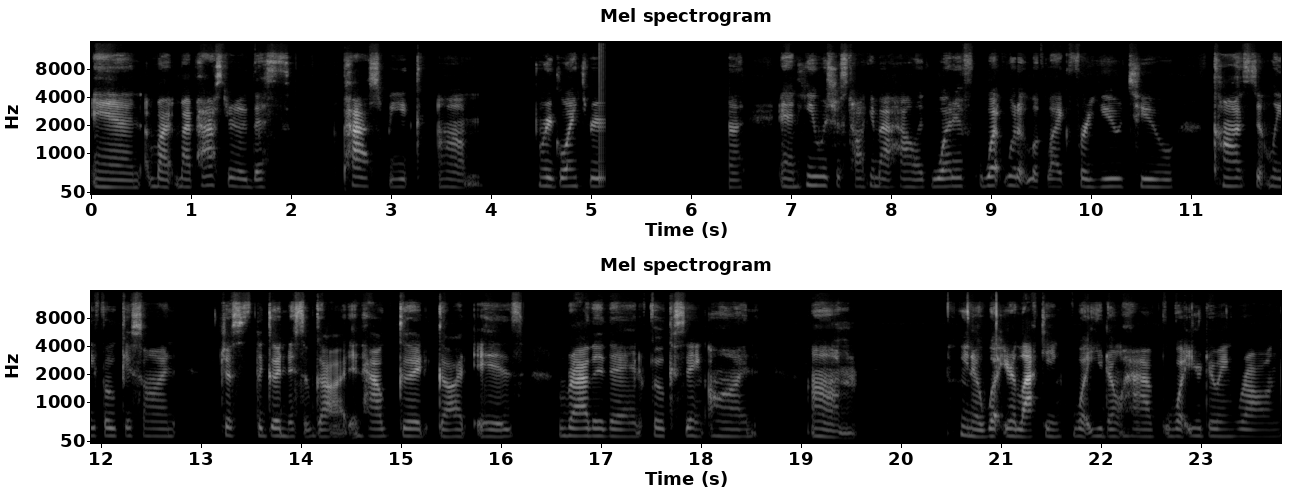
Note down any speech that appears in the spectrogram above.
And my, my pastor this past week, um, we we're going through and he was just talking about how like what if what would it look like for you to constantly focus on just the goodness of God and how good God is rather than focusing on um you know what you're lacking, what you don't have, what you're doing wrong,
